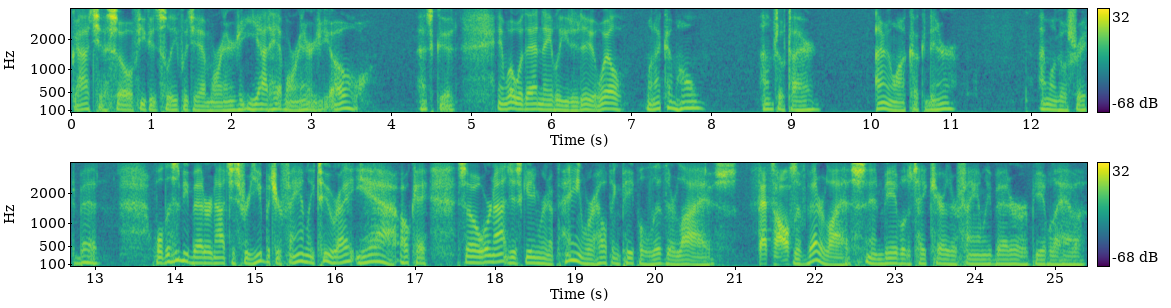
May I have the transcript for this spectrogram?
gotcha. So if you could sleep, would you have more energy? Yeah, I'd have more energy. Oh, that's good. And what would that enable you to do? Well, when I come home, I'm so tired. I don't even want to cook dinner. I'm going to go straight to bed. Well, this would be better not just for you, but your family too, right? Yeah, okay. So we're not just getting rid of pain, we're helping people live their lives That's awesome. live better lives and be able to take care of their family better or be able to have a,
